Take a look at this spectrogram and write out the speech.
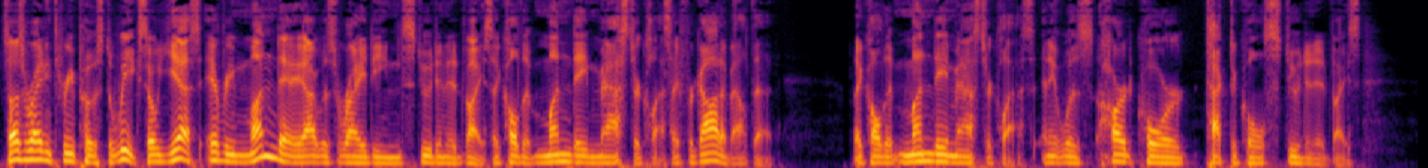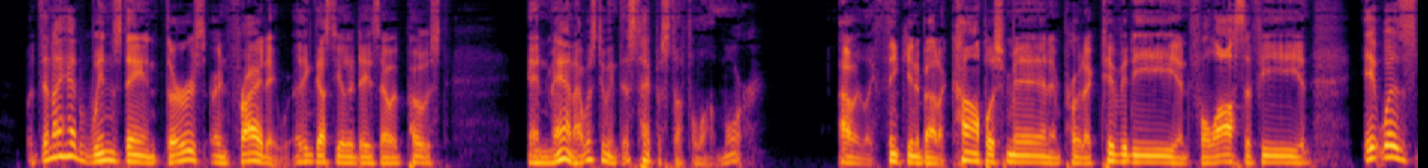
So I was writing three posts a week. So yes, every Monday I was writing student advice. I called it Monday Masterclass. I forgot about that. I called it Monday Masterclass, and it was hardcore tactical student advice. But then I had Wednesday and Thursday and Friday. I think that's the other days I would post. And man, I was doing this type of stuff a lot more. I was like thinking about accomplishment and productivity and philosophy, and it was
